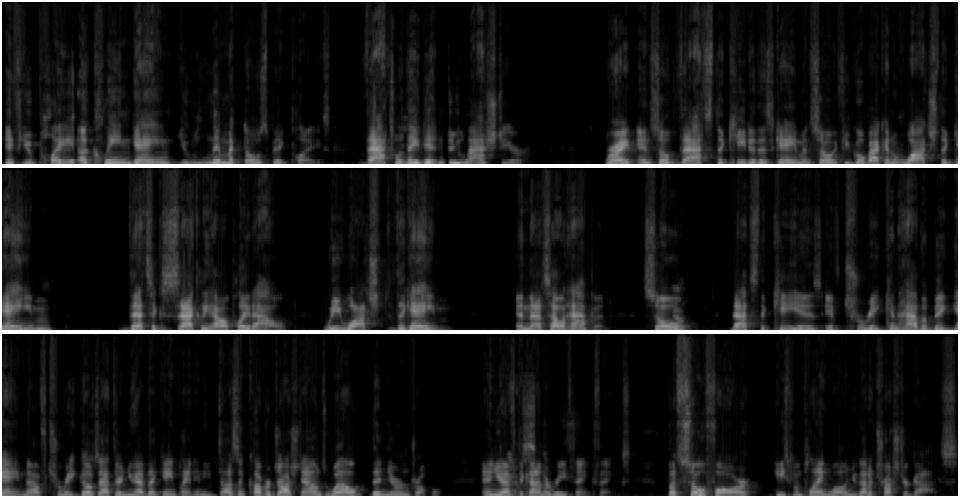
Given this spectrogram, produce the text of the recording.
if you play a clean game, you limit those big plays. That's what mm-hmm. they didn't do last year, right? And so that's the key to this game. And so if you go back and watch the game, that's exactly how it played out. We watched the game and that's how it happened. So yeah. that's the key is if TaRiq can have a big game. Now, if TaRiq goes out there and you have that game plan and he doesn't cover Josh Downs well, then you're in trouble. And you have yes. to kind of rethink things. But so far, he's been playing well, and you got to trust your guys.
